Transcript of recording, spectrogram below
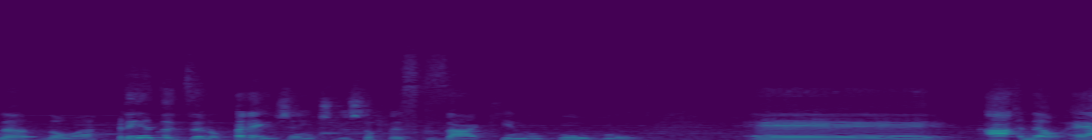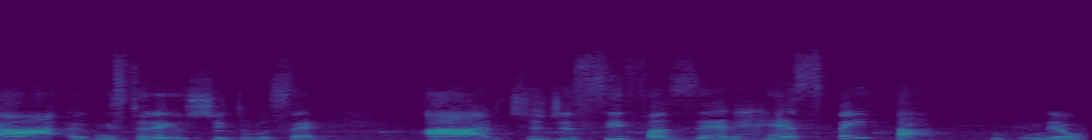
né? Não, aprenda dizendo, peraí, gente, deixa eu pesquisar aqui no Google. É, a, não, é a, misturei os títulos, é a arte de se fazer respeitar, entendeu?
